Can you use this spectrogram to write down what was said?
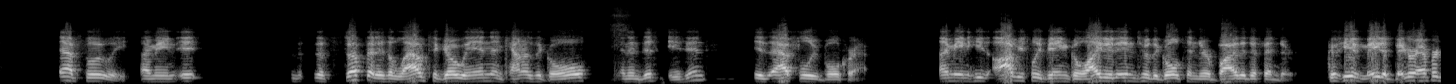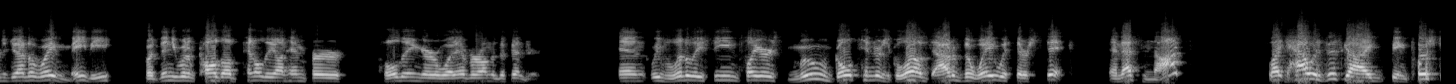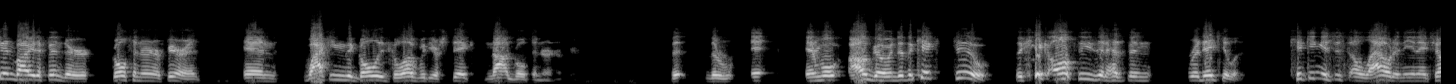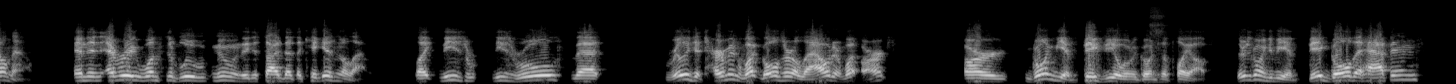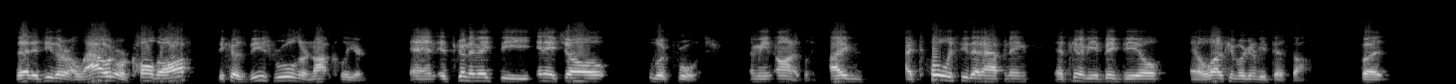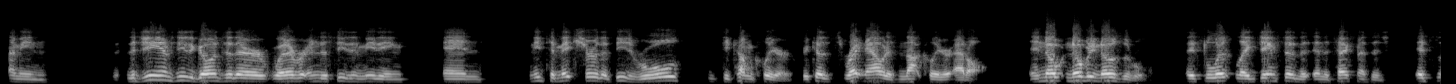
absolutely. I mean, it the stuff that is allowed to go in and count as a goal, and then this isn't, is absolute bullcrap. I mean, he's obviously being glided into the goaltender by the defender. Could he have made a bigger effort to get out of the way? Maybe, but then you would have called a penalty on him for holding or whatever on the defender. And we've literally seen players move goaltenders' gloves out of the way with their stick, and that's not like how is this guy being pushed in by a defender, goaltender interference, and whacking the goalie's glove with your stick, not goaltender interference. The the it, and we'll, I'll go into the kick too. The kick all season has been ridiculous. Kicking is just allowed in the NHL now, and then every once in a blue moon they decide that the kick isn't allowed. Like these these rules that really determine what goals are allowed and what aren't are going to be a big deal when we go into the playoffs. There's going to be a big goal that happens that is either allowed or called off because these rules are not clear and it's going to make the NHL look foolish. I mean, honestly, I I totally see that happening. It's going to be a big deal, and a lot of people are going to be pissed off. But I mean, the GMs need to go into their whatever end of season meeting and need to make sure that these rules become clear because right now it is not clear at all, and no nobody knows the rule. It's li- like James said in the, in the text message. It's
